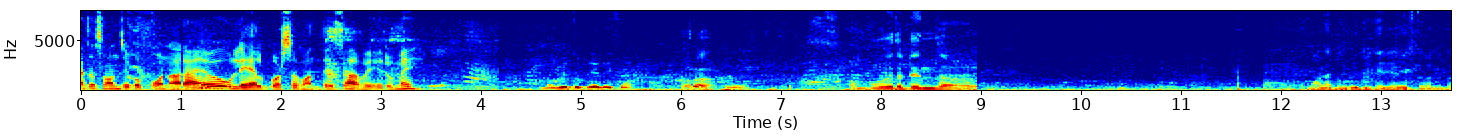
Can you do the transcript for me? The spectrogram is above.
आज सन्जयको फोन हरायो उसले हेल्प गर्छ भन्दैछ अब हेरौँ है नोबी दुख्ने रहेछ त डेन्जर मलाई थियो यस्तो गर्दा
